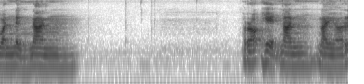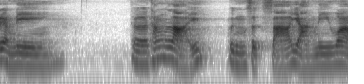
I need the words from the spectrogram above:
วันหนึ่งนั้น เพราะเหตุนั้นในเรื่องนี้ เธอทั้งหลายพึงศึกษาอย่างนี้ว่า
